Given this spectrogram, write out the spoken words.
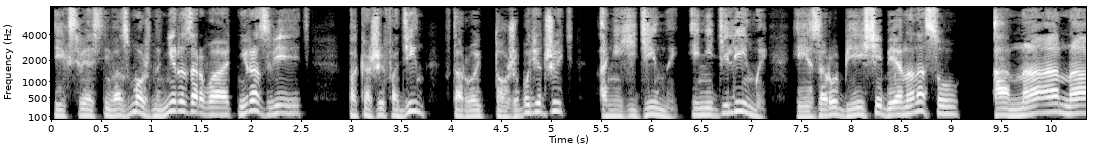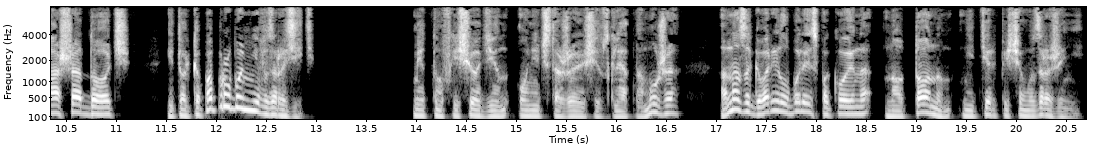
Их связь невозможно ни разорвать, ни развеять. Пока жив один, второй тоже будет жить. Они едины и неделимы, и заруби себе на носу. Она наша дочь. И только попробуй мне возразить. Метнув еще один уничтожающий взгляд на мужа, она заговорила более спокойно, но тоном, не терпящим возражений.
